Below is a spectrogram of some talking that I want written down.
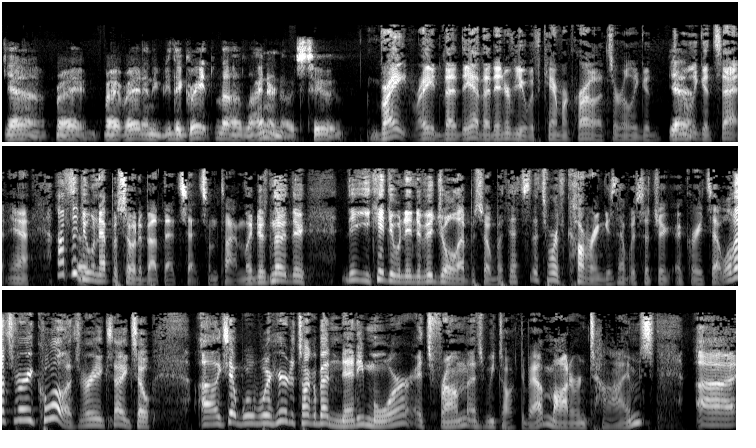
Yeah, right, right, right, and the, the great uh, liner notes too. Right, right. That yeah, that interview with Cameron Crowe. That's a really good, Yeah. really good set. Yeah, I'll have to do an episode about that set sometime. Like, there's no, there, you can't do an individual episode, but that's that's worth covering because that was such a, a great set. Well, that's very cool. That's very exciting. So, uh, like I said, well, we're here to talk about Nettie Moore. It's from, as we talked about, Modern Times. Uh,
